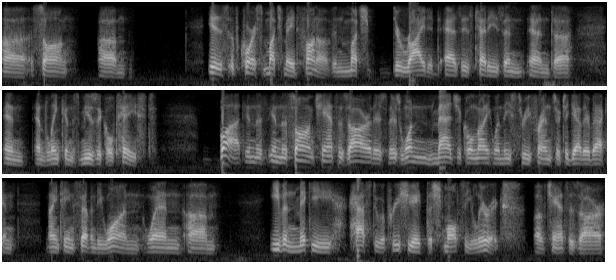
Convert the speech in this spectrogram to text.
uh, song, um, is of course much made fun of and much derided, as is Teddy's and and uh, and and Lincoln's musical taste. But in the in the song, chances are there's there's one magical night when these three friends are together back in 1971 when um, even Mickey has to appreciate the schmaltzy lyrics of chances are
